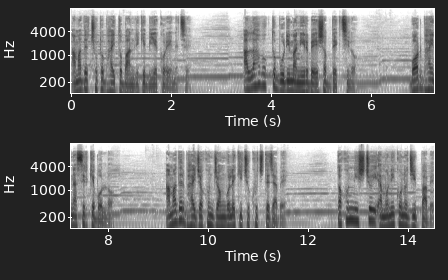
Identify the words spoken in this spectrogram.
আমাদের ছোট ভাই তো বানরিকে বিয়ে করে এনেছে। আল্লাহভক্ত বুড়িমা নির্বে এসব দেখছিল। বড় ভাই নাসিরকে বলল, আমাদের ভাই যখন জঙ্গলে কিছু খুঁজতে যাবে, তখন নিশ্চয়ই এমনই কোনো জীব পাবে।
